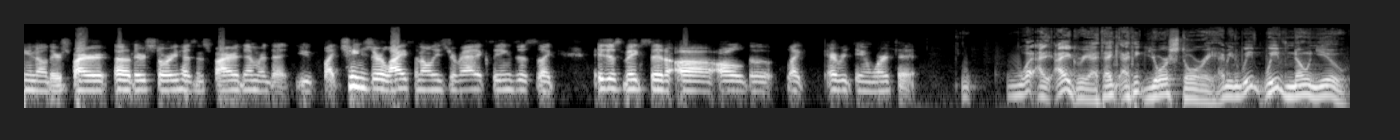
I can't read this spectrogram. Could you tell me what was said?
you know their inspired uh, their story has inspired them or that you've like changed their life and all these dramatic things it's like it just makes it uh all the like everything worth it what I, I agree i think i think your story i mean we've we've known you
